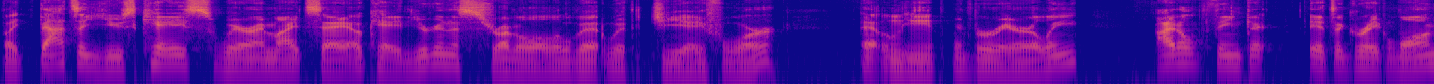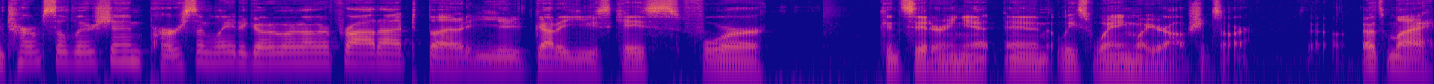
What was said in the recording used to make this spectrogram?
Like that's a use case where I might say, okay, you're going to struggle a little bit with GA4, at least temporarily. I don't think it's a great long-term solution personally to go to another product, but you've got a use case for considering it and at least weighing what your options are. So that's my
